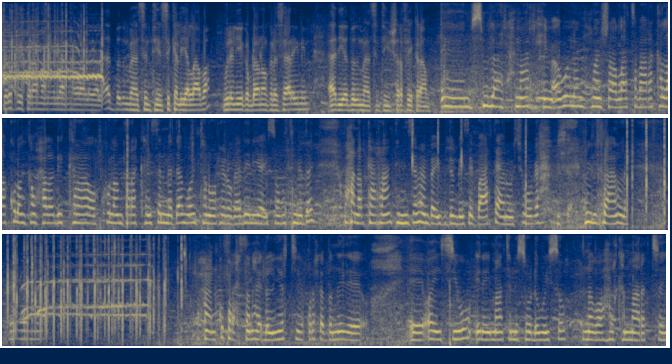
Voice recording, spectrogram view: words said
Sharaf iyo karaamaan in leenahay walaalayaal aad baad u mahadsantihiin si kale iyo laaba. Wiilal iyo gabdhaan oo kale saaraynin. Aad iyo aad baad u mahadsantihiin sharaf iyo bismillaahi raxmaan raxiim awalan maasha allah tabaarakallah kulankan waxaa la dhigi karaa oo kulan barakaysan maadaama intan oo reer ogaadeynaya isagu timiday waxaan arkaa raanti min zamaan baa igu dambeysay baarte anoo jooga. Wiil raan leh. Waxaan ku faraxsanahay dhallinyartii quruxda badnayd ee ay siiwo inay maanta na soo dhoweyso innagoo halkan maaragtay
